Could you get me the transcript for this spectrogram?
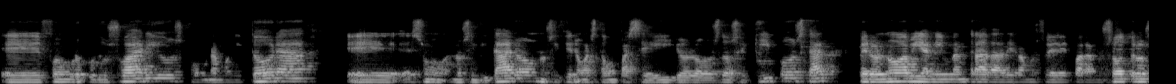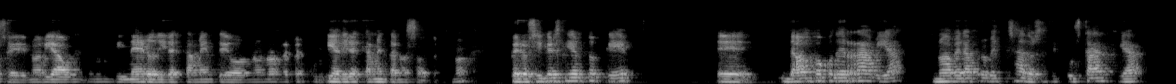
eh, fue un grupo de usuarios con una monitora, eh, eso nos invitaron, nos hicieron hasta un paseillo los dos equipos, tal, pero no había ni una entrada, digamos, para nosotros, no había un, un, dinero directamente o no nos repercutía directamente a nosotros, ¿no? Pero sí que es cierto que eh, da un poco de rabia no haber aprovechado esa circunstancia,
